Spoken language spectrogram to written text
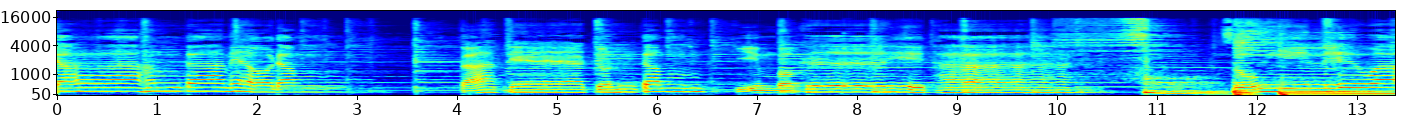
ยสูบเนผู้ยามกาแมวดำ ตากแดดจนกำกิมบ่เคยทาสูงยินเลียวา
